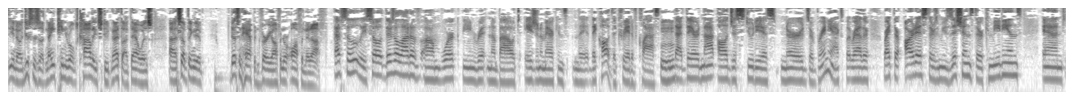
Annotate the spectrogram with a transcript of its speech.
you know, just as a 19 year old college student, I thought that was uh, something that doesn't happen very often or often enough. Absolutely. So there's a lot of um, work being written about Asian Americans. They, they call it the creative class. That they're not all just studious nerds or brainiacs, but rather, right? They're artists. There's musicians. They're comedians, and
